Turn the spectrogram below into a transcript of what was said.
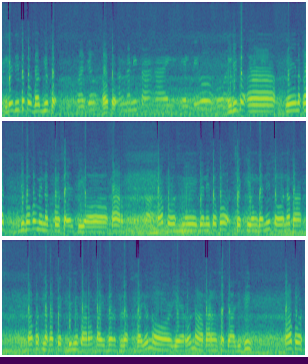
Hindi dito po Baguio po. Bagyo? Opo. Ang nanita ay LTO o ano? Hindi po ah may naka di ba po may nag-post sa LTO car. Tapos may ganito po, check yung ganito na box. Tapos naka-check din yung parang fiberglass ba yun or yero na parang sa Jollibee. Tapos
